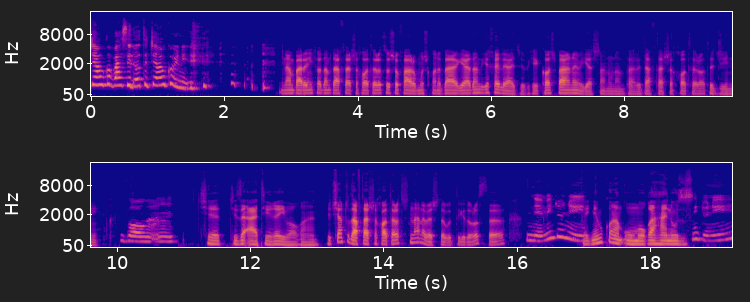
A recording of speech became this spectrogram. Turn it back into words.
جمع کن وسیلاتو جمع کنی. اینم برای اینکه آدم دفترچه خاطراتش رو فراموش کنه برگردن دیگه خیلی عجیبه که کاش بر نمیگشتن اونم برای دفترچه خاطرات جینی. واقعا. چه چیز عتیقه ای واقعا. هیچی هم تو دفترچه خاطراتش ننوشته بود دیگه درسته؟ نمی‌دونی. فکر نمی کنم اون موقع هنوز می‌دونی؟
